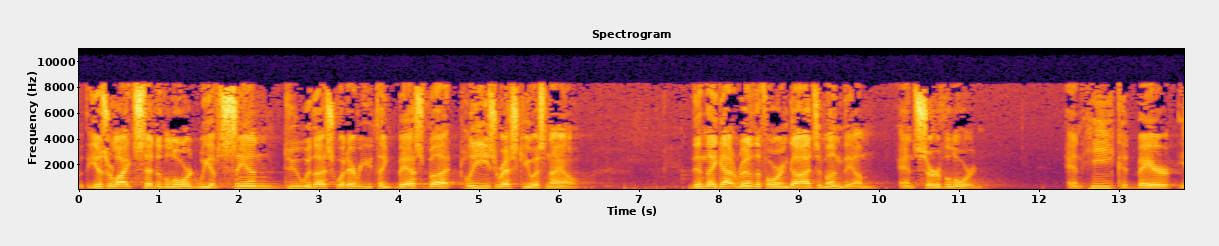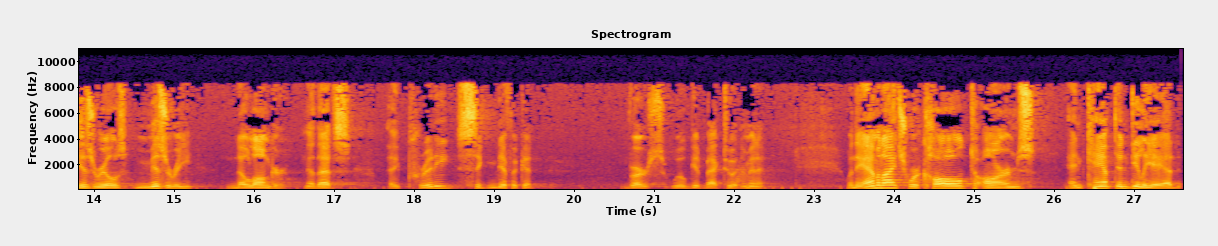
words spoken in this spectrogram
But the Israelites said to the Lord, we have sinned. Do with us whatever you think best, but please rescue us now. Then they got rid of the foreign gods among them and served the Lord. And he could bear Israel's misery no longer. Now that's a pretty significant verse. We'll get back to it in a minute. When the Ammonites were called to arms and camped in Gilead,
